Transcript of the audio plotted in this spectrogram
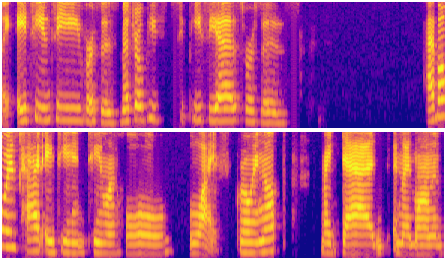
like AT and T versus Metro PCS versus? I've always had AT and T my whole life. Growing up, my dad and my mom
